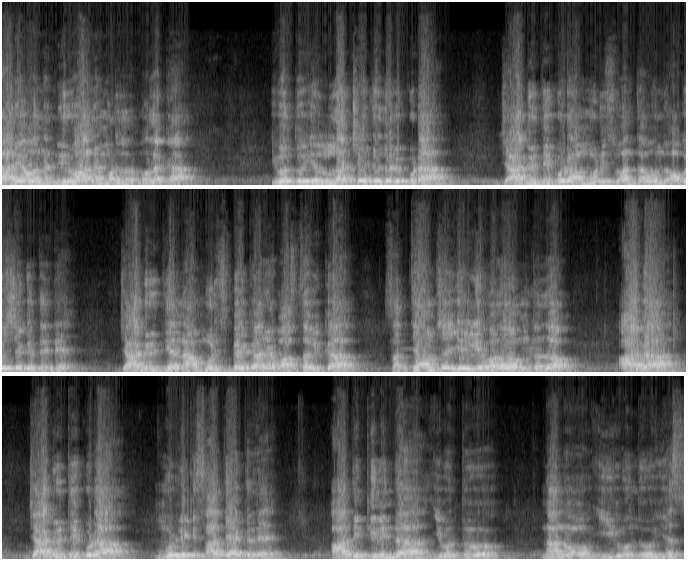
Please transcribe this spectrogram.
ಕಾರ್ಯವನ್ನು ನಿರ್ವಹಣೆ ಮಾಡೋದ್ರ ಮೂಲಕ ಇವತ್ತು ಎಲ್ಲ ಕ್ಷೇತ್ರದಲ್ಲೂ ಕೂಡ ಜಾಗೃತಿ ಕೂಡ ಮೂಡಿಸುವಂತ ಒಂದು ಅವಶ್ಯಕತೆ ಇದೆ. ಜಾಗೃತಿಯನ್ನ ಮೂಡಿಸಬೇಕಾದ್ರೆ ವಾಸ್ತವಿಕ ಸತ್ಯಾಂಶ ಎಲ್ಲಿ ಹೊರಹೊಮ್ಮುತ್ತದೋ ಆಗ ಜಾಗೃತಿ ಕೂಡ ಮೂಡಲಿಕ್ಕೆ ಸಾಧ್ಯ ಆಗ್ತದೆ. ಆ ದಿಕ್ಕಿನಿಂದ ಇವತ್ತು ನಾನು ಈ ಒಂದು ಎಸ್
